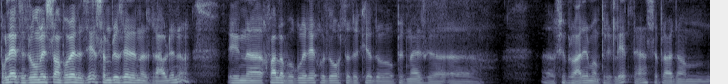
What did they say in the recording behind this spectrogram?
Poglejte, to bom jaz samo povedal, zdaj sem bil zelo na zdravljenju in uh, hvala Bogu je rekel doktor, da je do 15. Uh, februarja imam pregled, ne, se pravi, da imam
